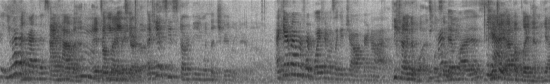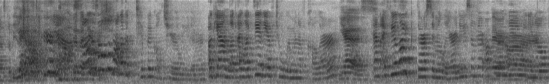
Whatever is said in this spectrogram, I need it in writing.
You haven't read this I haven't. It's hmm, but on my need radar to. though. I can't see Star being with a cheerleader though. I can't remember if her boyfriend was like a jock or not. He kind of was, He wasn't kind he? of was. Yeah. KJ Apa played him. He has to be. a Yeah. Yeah, But is also not like a typical cheerleader. Again, like I like the idea of two women of color. Yes. And I feel like there are similarities in their upbringing, There are. you know,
